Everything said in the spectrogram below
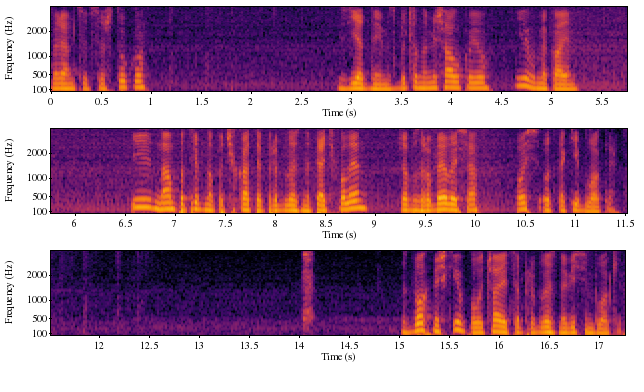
Беремо цю всю штуку. З'єднуємо з бетономішалкою і вмикаємо. І нам потрібно почекати приблизно 5 хвилин, щоб зробилися ось от такі блоки. З двох мішків виходить приблизно 8 блоків.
